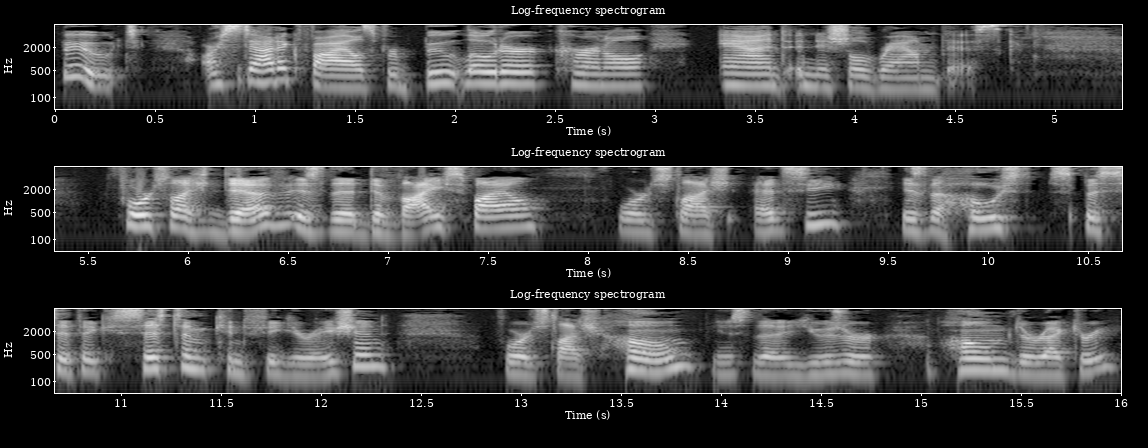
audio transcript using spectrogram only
boot are static files for bootloader, kernel, and initial RAM disk. Forward slash dev is the device file. Forward slash etc is the host specific system configuration. Forward slash home is the user home directory.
